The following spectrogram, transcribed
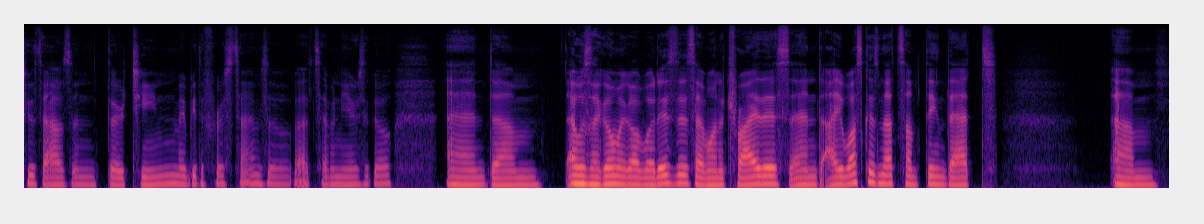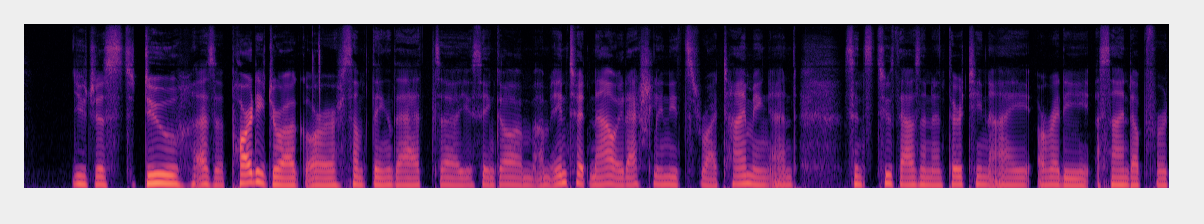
2013, maybe the first time, so about seven years ago. And um, I was like, oh my God, what is this? I want to try this. And ayahuasca is not something that um, you just do as a party drug or something that uh, you think, oh, I'm, I'm into it now. It actually needs the right timing. And since 2013, I already signed up for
